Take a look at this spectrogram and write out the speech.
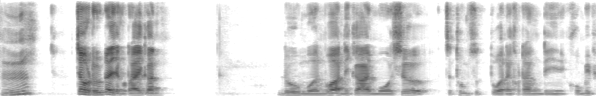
หืม เจ้ารู้ได้อย่างไรกัน ดูเหมือนว่านิกายโมเชอร์จะทุ่มสุดตัวในครั้งนี้ คงมีแผ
